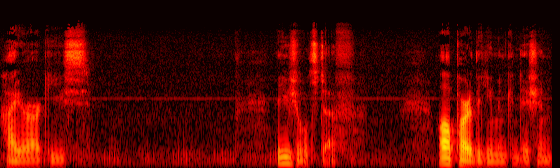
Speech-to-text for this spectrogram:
hierarchies, the usual stuff. All part of the human condition.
